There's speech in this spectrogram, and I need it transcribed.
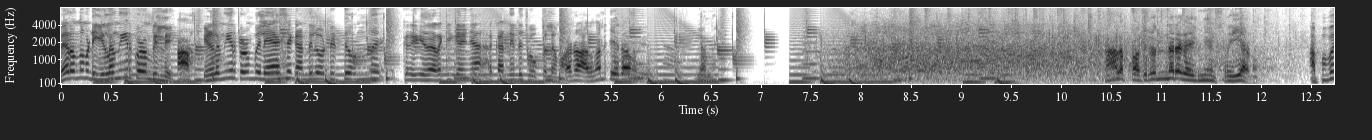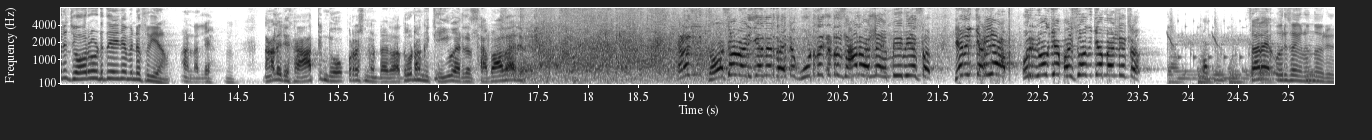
വേറെ ഒന്നും ഇളനീർ കുഴമ്പില്ലേ? ഇളനീർ കുഴമ്പ് ലേശം കണ്ണിലോട്ടിട്ട് ഒന്ന് ഇറക്കി കഴിഞ്ഞാൽ കണ്ണിന്റെ ചോപ്പെല്ലാം അങ്ങനെ ചെയ്താൽ മതി. നാളെ പതിനൊന്നര കഴിഞ്ഞ് ഫ്രീ ആണ്. അപ്പൊ പിന്നെ ചോറ് കൊടുത്തു കഴിഞ്ഞാൽ പിന്നെ ഫ്രീ ആണ്. ആണല്ലേ? നാളെ ഒരു ഹാർട്ടിന്റെ ഓപ്പറേഷൻ ഉണ്ടായിരുന്നു. അതുകൊണ്ട് അങ്ങ് ചെയ്യുമായിരുന്നു. സമാധാനം. ദോശ മേടിക്കാൻ നേരത്തെ അതിന്റെ കൂടുതൽ കിട്ടുന്ന സാധനമല്ല? എം ബി ബി എസ് എനിക്കറിയാം. ഒരു രോഗിയെ പരിശോധിക്കാൻ വേണ്ടിട്ട് സാറേ ഒരു സെക്കൻഡ് ഒന്ന് ഒരു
